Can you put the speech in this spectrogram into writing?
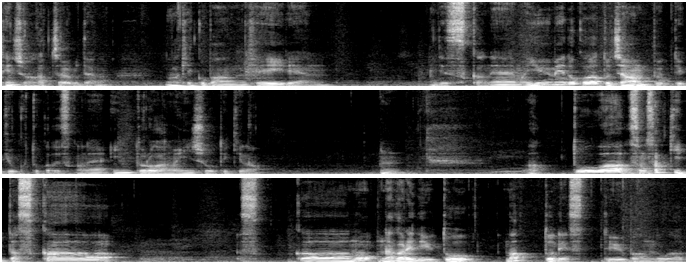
テンション上がっちゃうみたいな。のは結構バンヘイレンですかね、まあ、有名どころだと「ジャンプっていう曲とかですかね。イントロがあの印象的な。うん。とはそのさっき言ったスカスカの流れで言うとマットネスっていうバンドがあっ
